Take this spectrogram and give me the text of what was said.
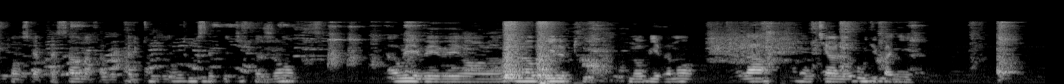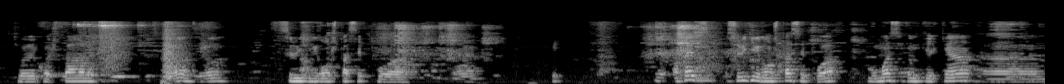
je pense qu'après ça, on a fait à peu près tous ces petites gens. Ah oui, oui, oui, on, a oublié le pied. On a oublié vraiment. Là, on tient le haut du panier. Tu vois de quoi je parle? Dis-moi, dis-moi. Celui qui ne range pas ses poids. En fait, celui qui ne range pas ses poids, pour moi, c'est comme quelqu'un, euh,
